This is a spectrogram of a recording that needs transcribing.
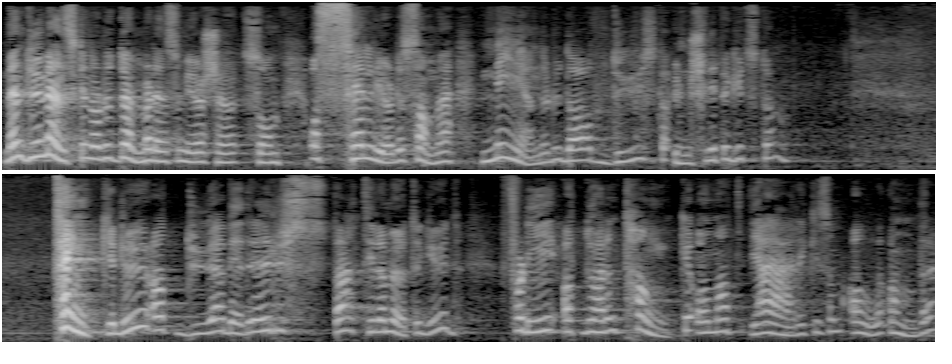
Men du menneske, når du dømmer den som gjør sånn, og selv gjør det samme, mener du da at du skal unnslippe Guds dom? Tenker du at du er bedre rusta til å møte Gud fordi at du har en tanke om at 'jeg er ikke som alle andre'?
